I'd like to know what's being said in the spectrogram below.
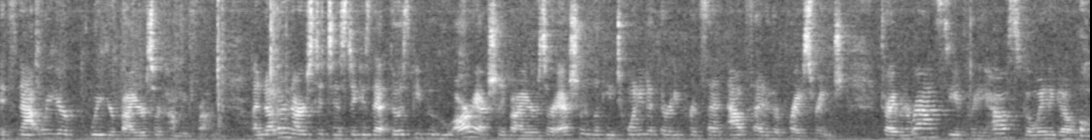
it's not where your, where your buyers are coming from. Another NAR statistic is that those people who are actually buyers are actually looking twenty to thirty percent outside of their price range. Driving around, see a pretty house, go in and go, oh,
